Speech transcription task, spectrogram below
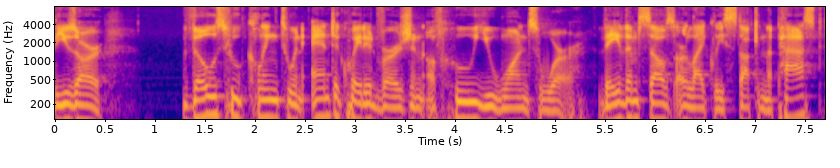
These are those who cling to an antiquated version of who you once were. They themselves are likely stuck in the past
